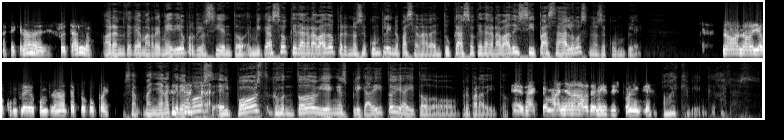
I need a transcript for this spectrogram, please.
Así que nada, disfrutarlo. Ahora no te queda más remedio porque lo siento. En mi caso queda grabado, pero no se cumple y no pasa nada. En tu caso queda grabado y sí pasa algo si no se cumple. No, no, yo cumplo, yo cumplo, no te preocupes. O sea, mañana queremos el post con todo bien explicadito y ahí todo preparadito. Exacto, mañana lo tenéis disponible. Ay, qué bien, qué ganas.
